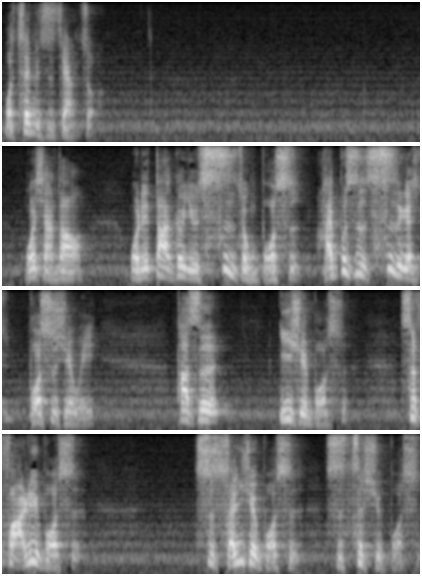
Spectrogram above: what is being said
我真的是这样做。我想到我的大哥有四种博士，还不是四个博士学位，他是医学博士，是法律博士，是神学博士，是哲学博士。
